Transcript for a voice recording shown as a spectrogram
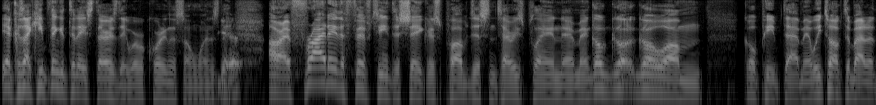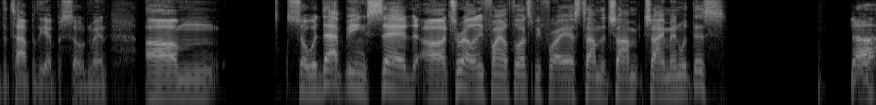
because I keep thinking today's Thursday. We're recording this on Wednesday. Yep. All right, Friday the 15th, the Shakers Pub. Dysentery's playing there, man. Go, go, go, um, go peep that, man. We talked about it at the top of the episode, man. Um, so with that being said, uh, Terrell, any final thoughts before I ask Tom to chime, chime in with this? Nah,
